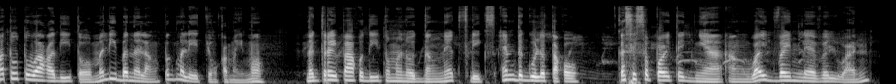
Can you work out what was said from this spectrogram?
matutuwa ka dito maliban na lang pag maliit yung kamay mo. Nagtry pa ako dito manood ng Netflix and nagulat ako kasi supported niya ang Widevine Level 1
